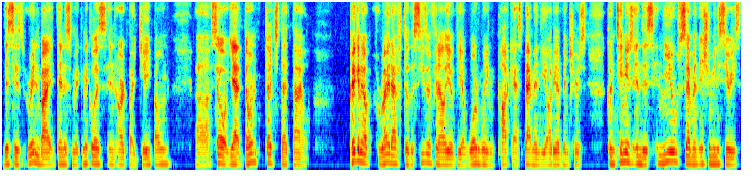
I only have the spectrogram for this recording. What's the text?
This is written by Dennis McNicholas and art by J. Bone. Uh, so yeah, don't touch that dial. Picking up right after the season finale of the award-winning podcast Batman: The Audio Adventures continues in this new seven-issue miniseries.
